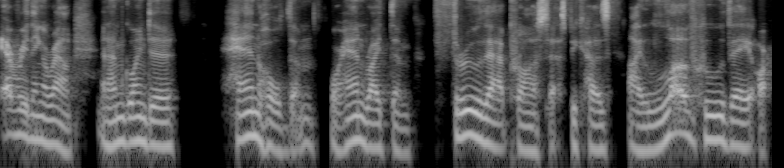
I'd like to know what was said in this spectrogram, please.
everything around. And I'm going to handhold them or handwrite them through that process because I love who they are.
